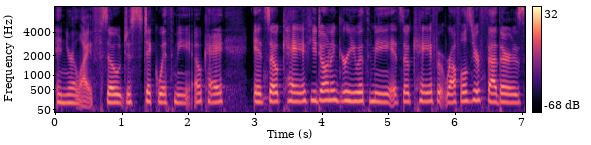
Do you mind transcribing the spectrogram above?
in your life. So just stick with me, okay? It's okay if you don't agree with me. It's okay if it ruffles your feathers.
